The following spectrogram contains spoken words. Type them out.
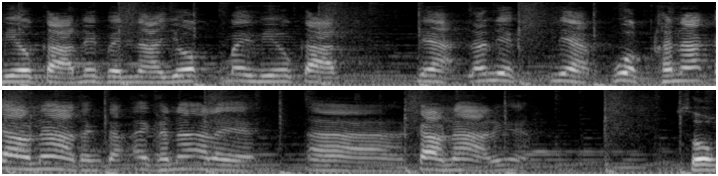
มีโอกาสได้เป็นนายก ไม่มีโอกาสเนี่ยแล้วเนี่ยเนี่ยพวกคณะก้าวหน้าต่างๆไอ้คณะอะไรอ่าก้าวหน้าเนี่ย ส่ง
